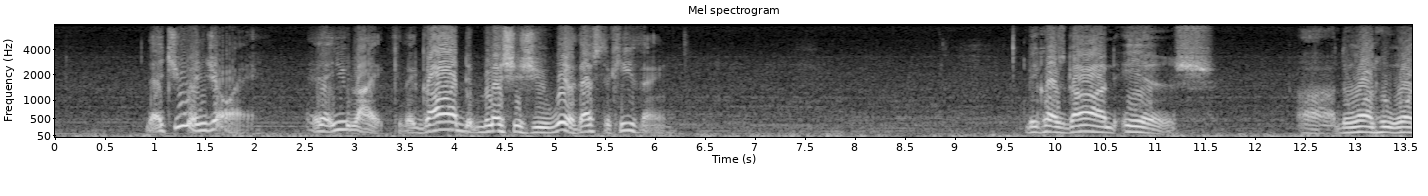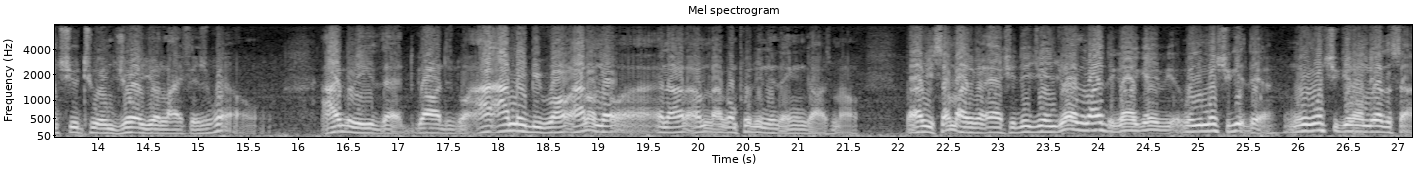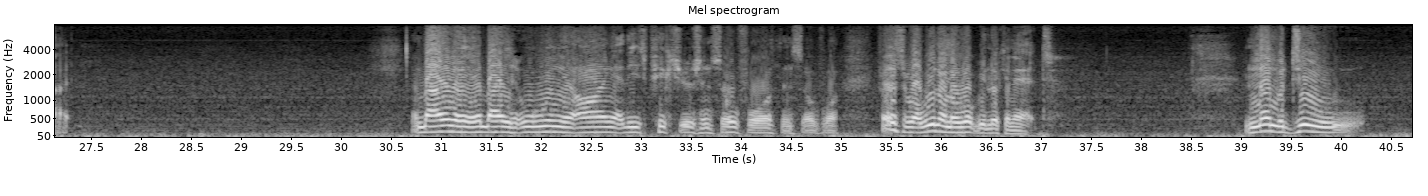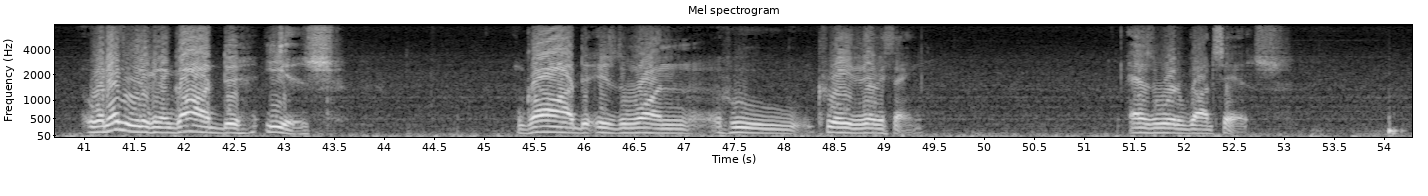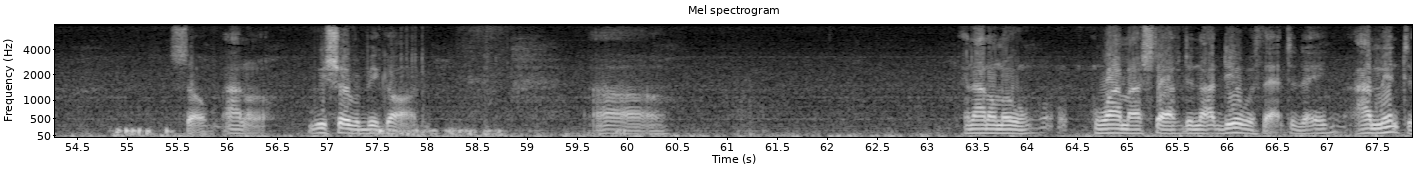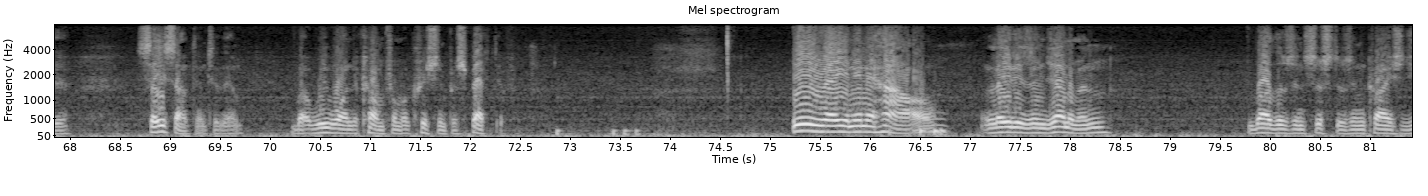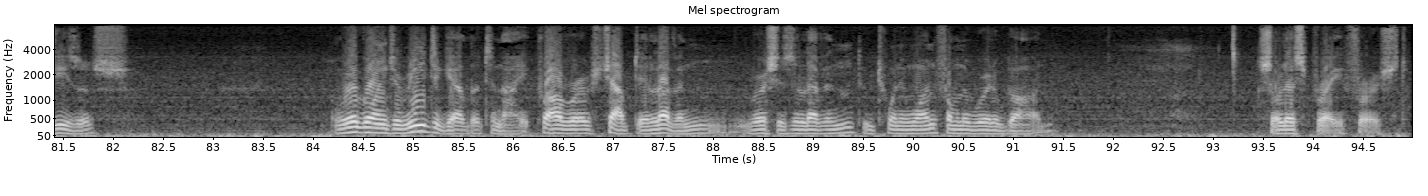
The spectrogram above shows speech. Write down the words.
that you enjoy, that you like, that God blesses you with. That's the key thing. Because God is uh, the one who wants you to enjoy your life as well. I believe that God is going. I, I may be wrong. I don't know, uh, and I, am not going to put anything in God's mouth. But I mean, somebody's going to ask you, did you enjoy the life that God gave you? When once you get there, when once you get on the other side. And by the way, everybody's oohing and awing at these pictures and so forth and so forth. First of all, we don't know what we're looking at. Number two, whatever we're looking at, God is. God is the one who created everything, as the Word of God says. So, I don't know. We serve a big God. Uh, and I don't know why my staff did not deal with that today. I meant to say something to them, but we wanted to come from a Christian perspective. Anyway and anyhow, ladies and gentlemen, brothers and sisters in Christ Jesus, we're going to read together tonight Proverbs chapter 11, verses 11 through 21 from the Word of God. So let's pray first.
